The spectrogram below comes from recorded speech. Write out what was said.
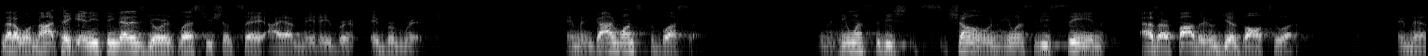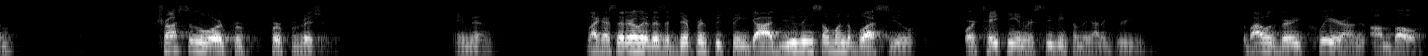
and that I will not take anything that is yours, lest you should say, I have made Abram rich. Amen. God wants to bless us. Amen. He wants to be shown, He wants to be seen as our Father who gives all to us. Amen. Trust in the Lord for, for provision. Amen. Like I said earlier, there's a difference between God using someone to bless you or taking and receiving something out of greed. The Bible is very clear on, on both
